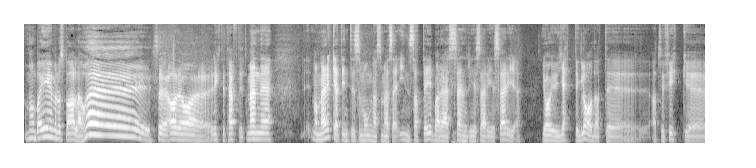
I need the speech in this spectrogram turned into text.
Och man bara Emil och så bara alla Så ja, det var eh, riktigt häftigt. Men eh, man märker att det inte är så många som är så insatt. Det är bara Sverige, Sverige, Sverige. Jag är ju jätteglad att, eh, att vi fick eh,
